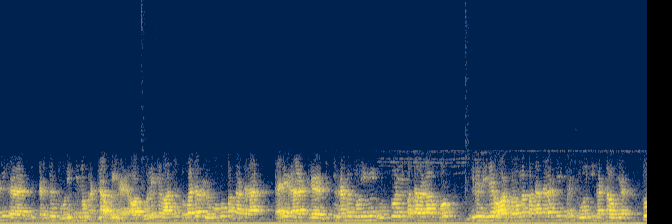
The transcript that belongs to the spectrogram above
कि जिस तरीके से चोरी की जो घटना हुई है और होने के बाद में सुबह जब लोगों को पता चला पहले जिसके घर में चोरी हुई उसको ये पता लगा वो धीरे धीरे और घरों में पता चला कि भाई चोरी की घटना हुई है। तो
